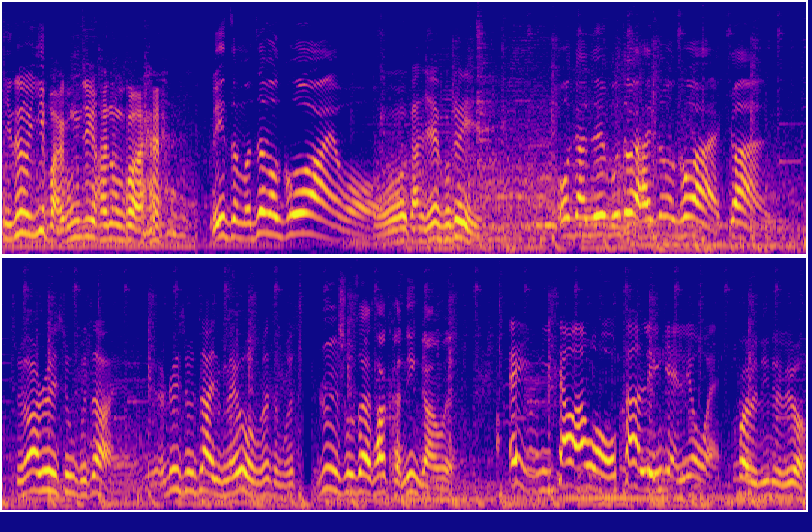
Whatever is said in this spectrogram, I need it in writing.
你那个一百公斤还那么快？你怎么这么快哦？我感觉不对。我感觉不对，还这么快干。主要瑞叔不在，瑞叔在就没我们什么。瑞叔在，他肯定敢问。哎，你教完我，我快了零点六哎。快了零点六，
